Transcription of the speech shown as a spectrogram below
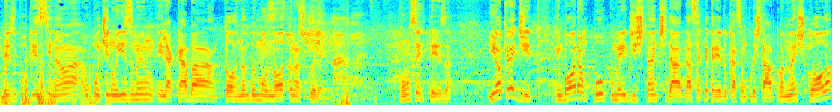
mesmo porque senão a, o continuismo ele acaba tornando monótono as coisas. Não é? Com certeza. E eu acredito, embora um pouco meio distante da, da Secretaria de Educação por estar atuando na escola,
